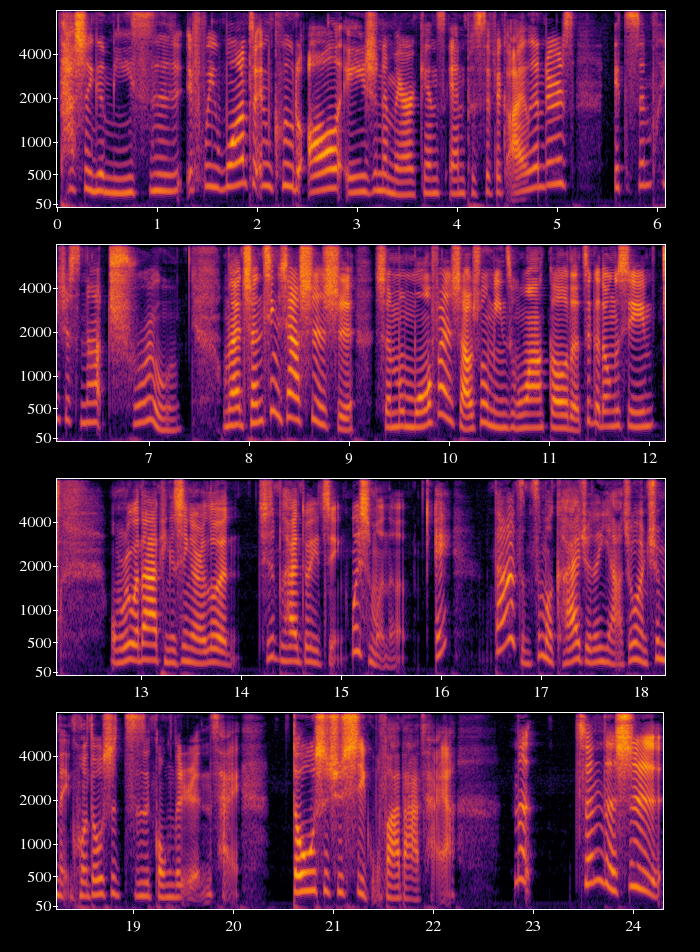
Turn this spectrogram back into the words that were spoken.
它是一个迷思. If we want to include all Asian Americans and Pacific Islanders, it's simply just not true. 我们来澄清一下事实，什么模范少数民族挖沟的这个东西，我们如果大家平心而论，其实不太对劲。为什么呢？诶，大家怎么这么可爱？觉得亚洲人去美国都是资工的人才，都是去戏谷发大财啊？那真的是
